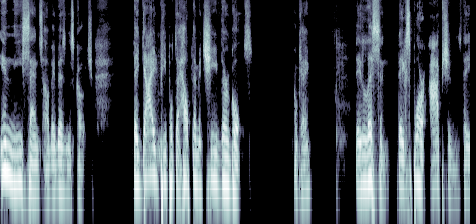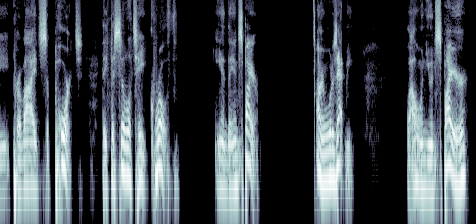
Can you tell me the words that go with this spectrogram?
in the sense of a business coach. They guide people to help them achieve their goals. Okay. They listen, they explore options, they provide support they facilitate growth, and they inspire. I mean, what does that mean? Well, when you inspire,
